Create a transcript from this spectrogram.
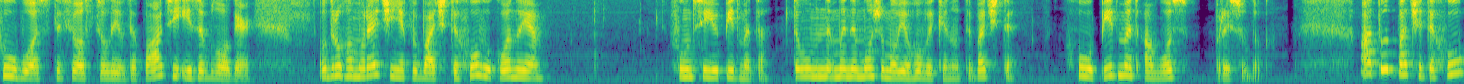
who was the first to leave the party is a blogger. У другому реченні, як ви бачите, who виконує функцію підмета. Тому ми не- можемо його викинути. Бачите? Who підмет, а was присудок. А тут, бачите, who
